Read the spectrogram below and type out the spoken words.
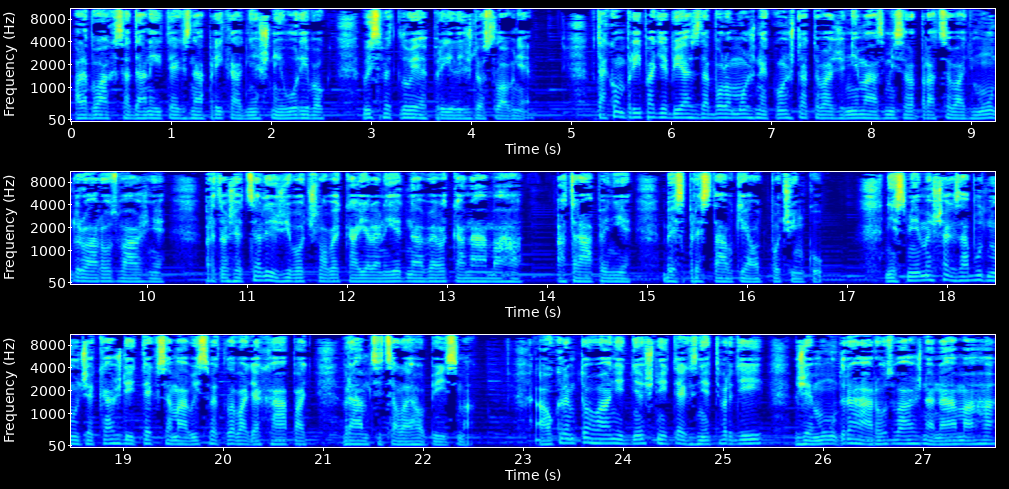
alebo ak sa daný text, napríklad dnešný úryvok, vysvetľuje príliš doslovne. V takom prípade by jazda bolo možné konštatovať, že nemá zmysel pracovať múdro a rozvážne, pretože celý život človeka je len jedna veľká námaha a trápenie bez prestávky a odpočinku. Nesmieme však zabudnúť, že každý text sa má vysvetľovať a chápať v rámci celého písma. A okrem toho ani dnešný text netvrdí, že múdra a rozvážna námaha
